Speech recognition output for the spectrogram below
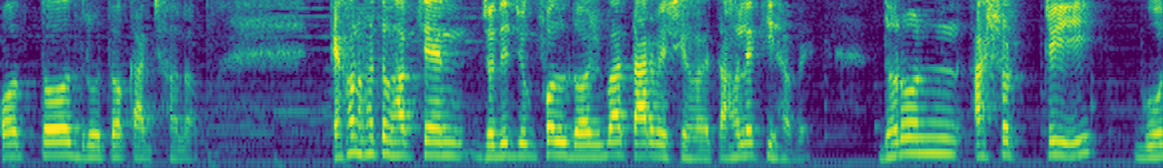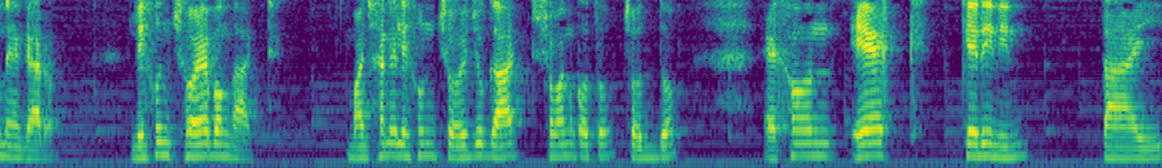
কত দ্রুত কাজ হলো। এখন হয়তো ভাবছেন, যদি যোগফল দশ বা তার বেশি হয়, তাহলে কি হবে? ধরুন আটষট্টি গুণ এগারো। লিখুন ছয় এবং আট। মাঝখানে লিখুন ছয় যোগ আট সমান কত? চোদ্দ। এখন এক কেড়ে নিন, তাই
